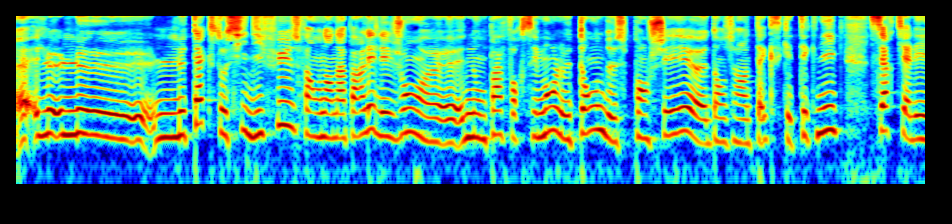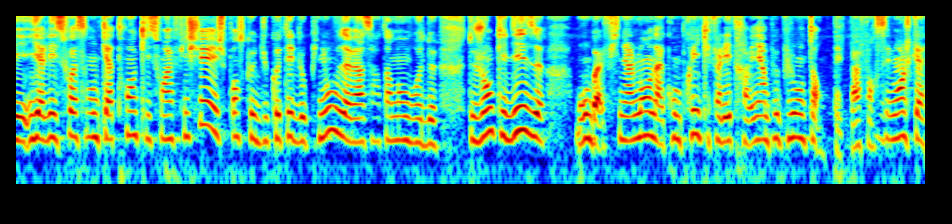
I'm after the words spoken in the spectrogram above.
le, le, texte aussi diffuse, enfin on en a parlé, les gens n'ont pas forcément le temps de se pencher dans un texte qui est technique. Certes, il y, a les, il y a les 64 ans qui sont affichés et je pense que du côté de l'opinion, vous avez un certain nombre de, gens qui disent bon, bah, finalement, on a compris qu'il fallait travailler un peu plus longtemps. Peut-être pas forcément jusqu'à.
